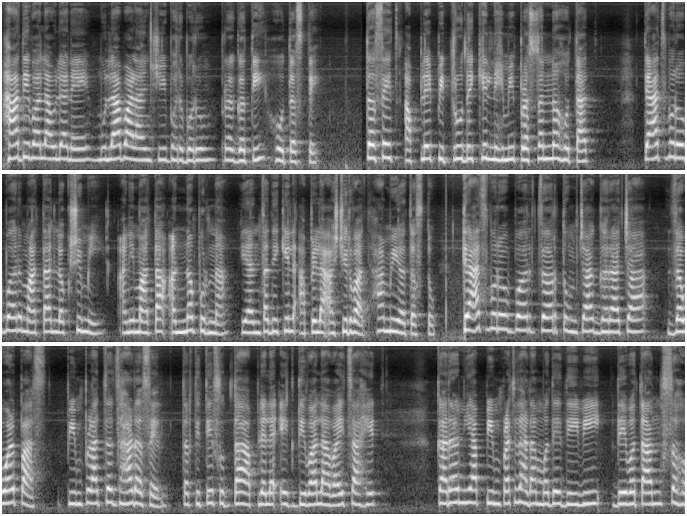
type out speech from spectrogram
हा दिवा लावल्याने मुलाबाळांची भरभरून प्रगती होत असते. तसेच आपले पितृ देखील नेहमी प्रसन्न होतात. त्याचबरोबर माता लक्ष्मी आणि माता अन्नपूर्णा यांचा देखील आपल्याला आशीर्वाद हा मिळत असतो. त्याचबरोबर जर तुमच्या घराच्या जवळपास पिंपळाचं झाड असेल तर तिथे सुद्धा आपल्याला एक दिवा लावायचा आहे. कारण या पिंपळाच्या झाडामध्ये देवी देवतांसह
